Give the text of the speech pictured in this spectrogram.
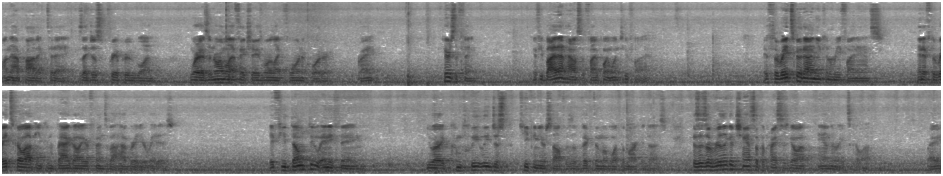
on that product today because I just pre-approved one. Whereas a normal FHA is more like four and a quarter, right? Here's the thing: if you buy that house at five point one two five, if the rates go down, you can refinance, and if the rates go up, you can brag to all your friends about how great your rate is. If you don't do anything, you are completely just keeping yourself as a victim of what the market does. Because there's a really good chance that the prices go up and the rates go up, right?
